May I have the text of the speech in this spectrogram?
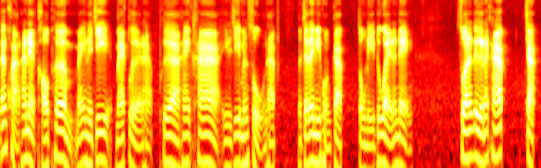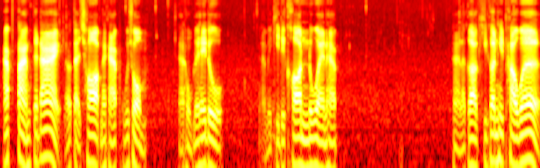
ด้านขวาท่านเนี่ยเขาเพิ่ม Max Energy Max เลยนะครับ เพื่อให้ค่า Energy มันสูงนะครับ มันจะได้มีผลกับตรงนี้ด้วยนั่นเอง ส่วนอื่นนะครับ จะอัพตามก็ได้แล้วแต่ชอบนะครับคุณผู้ชมอะผมเลยให้ดูอะมีคิดคอนด้วยนะครับอ่าแล้วก็คิดคอนฮิตพาวเวอร์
